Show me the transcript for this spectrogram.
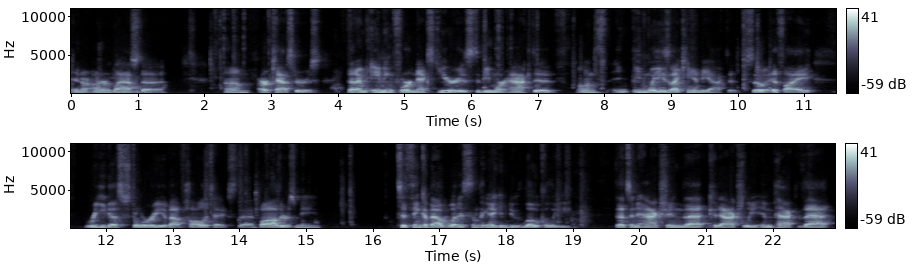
in our, on our last uh, um, Artcasters, that I'm aiming for next year is to be more active on in, in ways I can be active. So if I read a story about politics that bothers me, to think about what is something I can do locally that's an action that could actually impact that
